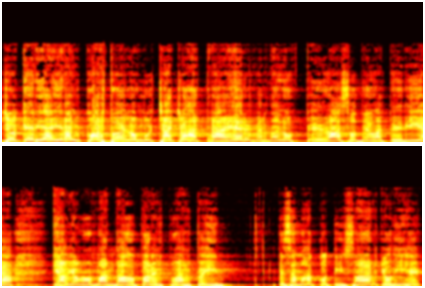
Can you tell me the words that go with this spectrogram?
Yo quería ir al cuarto de los muchachos a traer, ¿verdad? Los pedazos de batería que habíamos mandado para el cuarto y empezamos a cotizar. Yo dije,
